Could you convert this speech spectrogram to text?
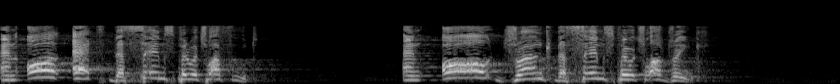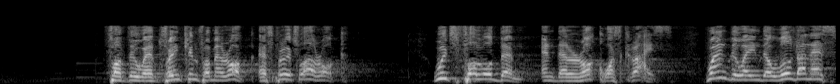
And all ate the same spiritual food. And all drank the same spiritual drink. For they were drinking from a rock, a spiritual rock, which followed them, and the rock was Christ. When they were in the wilderness,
